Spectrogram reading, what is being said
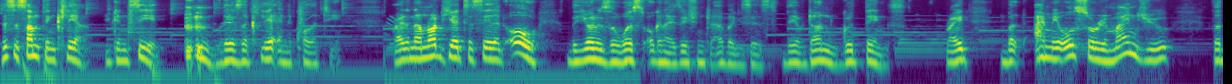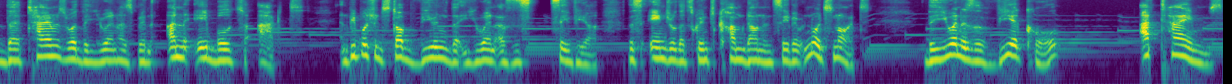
this is something clear. You can see it. There's a clear inequality, right? And I'm not here to say that, oh, the UN is the worst organization to ever exist. They have done good things, right? But I may also remind you that there are times where the UN has been unable to act. And people should stop viewing the UN as this savior, this angel that's going to come down and save it. No, it's not. The UN is a vehicle at times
